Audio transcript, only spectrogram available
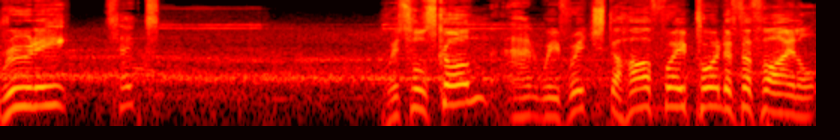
Rooney takes Whistle's gone, and we've reached the halfway point of the final.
